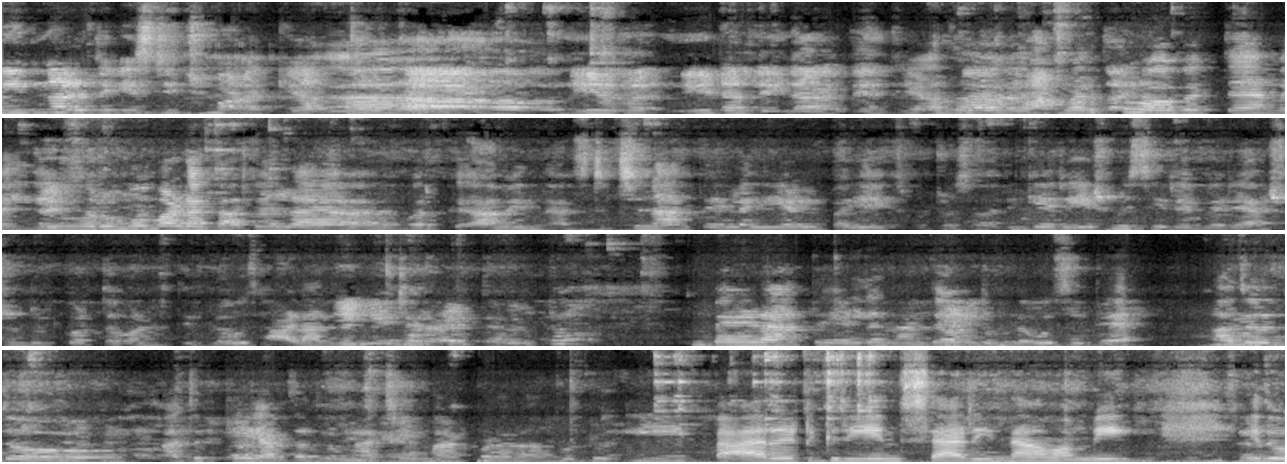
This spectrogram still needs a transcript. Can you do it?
ನಿನ್ನ ಅಳತೆಗೆ ಸ್ಟಿಚ್ ಮಾಡಕ್ಕೆ ಅದು ನೀಡಲ್ಲಿ ಇದಾಗುತ್ತೆ ಅಂತ ವರ್ಕ್ ಹೋಗುತ್ತೆ ಆಮೇಲೆ ನೀವು ರಿಮೂವ್ ಮಾಡಕ್ ಆಗಲ್ಲ ವರ್ಕ್ ಐ ಮೀನ್ ಸ್ಟಿಚ್ನ ಅಂತ ಎಲ್ಲ ಹೇಳಿ ಭಯ ಇಕ್ಸ್ಬಿಟ್ರು ಸೊ ಅದಕ್ಕೆ ರೇಷ್ಮೆ ಸೀರೆ ಬೇರೆ ಅಷ್ಟೊಂದು ದುಡ್ಡು ಕೊಟ್ಟು ತಗೊಂಡಿರ್ತೀವಿ. ಬ್ಲೌಸ್ ಹಾಳಾದ್ರೆ ಬೇಜಾರಾಗುತ್ತೆ ಅಂದ್ಬಿಟ್ಟು. ಬೇಡ ಅಂತ ಹೇಳಿದೆ ನಂದೇ ಒಂದು ಬ್ಲೌಸ್ ಇದೆ. ಅದ್ರದ್ದು, ಅದಕ್ಕೆ ಯಾವ್ದಾದ್ರು ಮ್ಯಾಚಿಂಗ್ ಮಾಡ್ಕೊಳ್ಳೋಣ ಅಂದ್ಬಿಟ್ಟು ಈ ಪ್ಯಾರೆಟ್ ಗ್ರೀನ್ ಸ್ಯಾರಿನ ಮಮ್ಮಿ, ಇದು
